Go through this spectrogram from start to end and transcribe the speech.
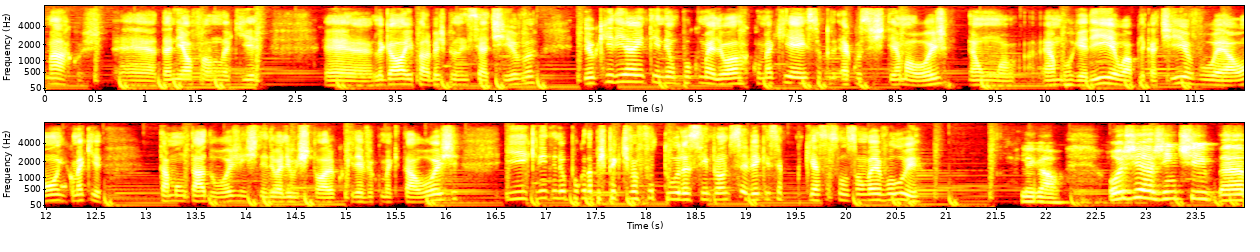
Marcos, é, Daniel falando aqui, é, legal aí, parabéns pela iniciativa. Eu queria entender um pouco melhor como é que é esse ecossistema hoje. É uma é a hamburgueria, o aplicativo, é a ONG, como é que tá montado hoje? A gente entendeu ali o histórico, queria ver como é que tá hoje. E queria entender um pouco da perspectiva futura, assim, para onde você vê que, esse, que essa solução vai evoluir. Legal. Hoje a gente. É,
